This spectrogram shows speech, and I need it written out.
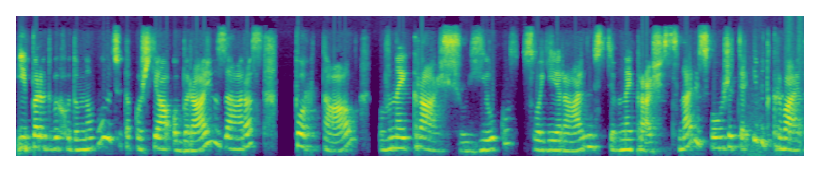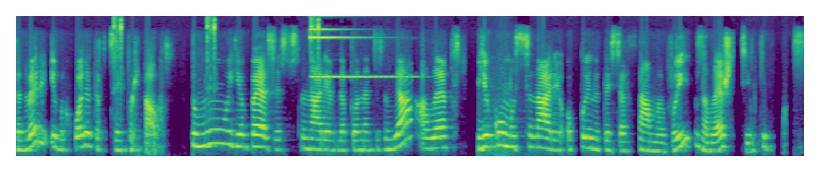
І перед виходом на вулицю також я обираю зараз портал в найкращу гілку своєї реальності, в найкращий сценарій свого життя, і відкриваєте двері і виходите в цей портал. Тому є безліч сценаріїв для планети Земля, але якому сценарії опинитеся саме ви, залежить тільки від вас.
